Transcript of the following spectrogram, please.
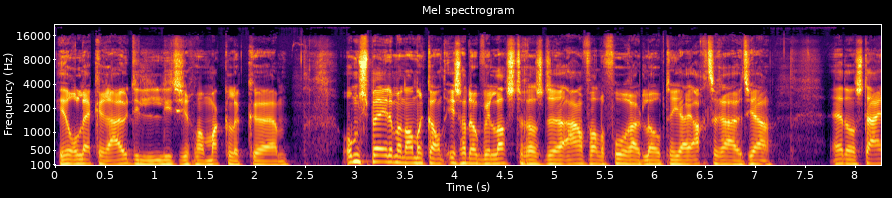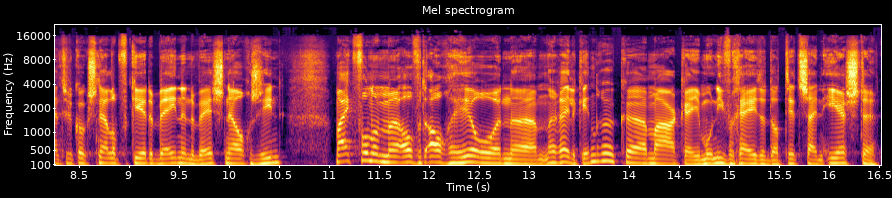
heel lekker uit. Die liet zich wel makkelijk eh, omspelen. Maar aan de andere kant is dat ook weer lastig als de aanvallen vooruit loopt en jij achteruit. Ja. Dan sta je natuurlijk ook snel op verkeerde benen en dan ben je snel gezien. Maar ik vond hem over het algeheel een, een redelijke indruk maken. Je moet niet vergeten dat dit zijn eerste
